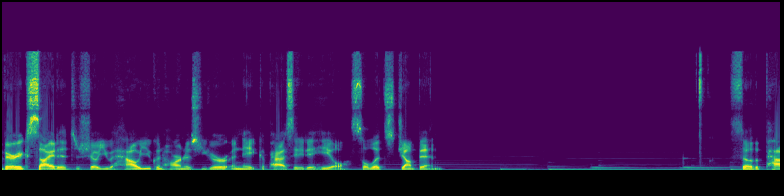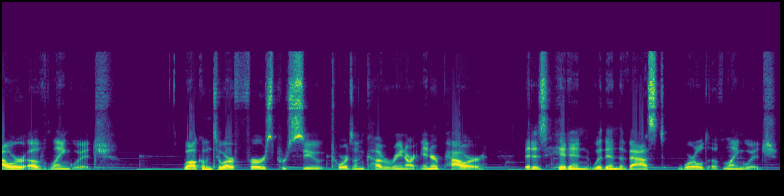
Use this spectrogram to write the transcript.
very excited to show you how you can harness your innate capacity to heal. So let's jump in. So, the power of language. Welcome to our first pursuit towards uncovering our inner power that is hidden within the vast world of language.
